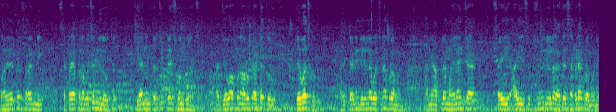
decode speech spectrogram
भावेकर सरांनी सकाळी आपल्याला वचन दिलं होतं. यानंतरची प्रेस कॉन्फरन्स. जेव्हा आपण आरोपी अटक करू तेव्हाच करू. आणि त्यांनी दिलेल्या वचनाप्रमाणे आणि आपल्या महिलांच्या साई आई सप्तशृंगी देवीला घातल्या सगळ्याप्रमाणे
